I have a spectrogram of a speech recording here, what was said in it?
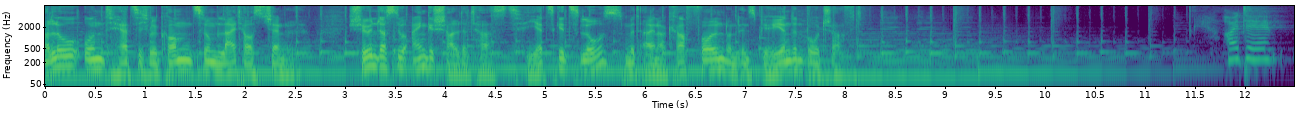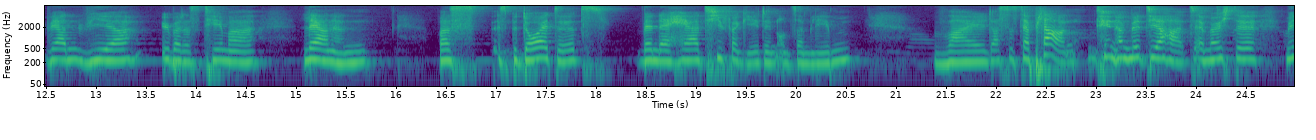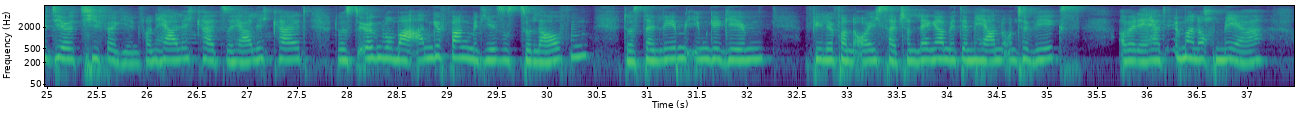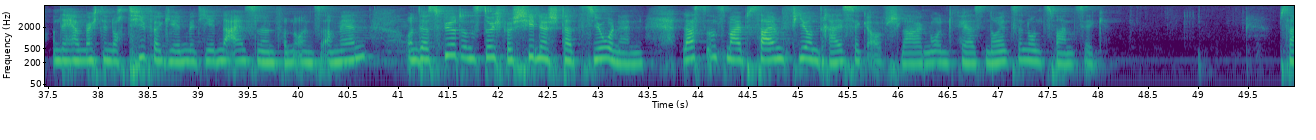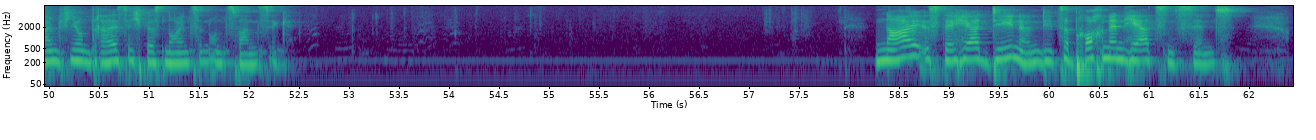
Hallo und herzlich willkommen zum Lighthouse Channel. Schön, dass du eingeschaltet hast. Jetzt geht's los mit einer kraftvollen und inspirierenden Botschaft. Heute werden wir über das Thema lernen, was es bedeutet, wenn der Herr tiefer geht in unserem Leben weil das ist der Plan, den er mit dir hat. Er möchte mit dir tiefer gehen, von Herrlichkeit zu Herrlichkeit. Du hast irgendwo mal angefangen, mit Jesus zu laufen. Du hast dein Leben ihm gegeben. Viele von euch seid schon länger mit dem Herrn unterwegs, aber der Herr hat immer noch mehr und der Herr möchte noch tiefer gehen mit jedem Einzelnen von uns. Amen. Und das führt uns durch verschiedene Stationen. Lasst uns mal Psalm 34 aufschlagen und Vers 19 und 20. Psalm 34, Vers 19 und 20. Nahe ist der Herr denen, die zerbrochenen Herzens sind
